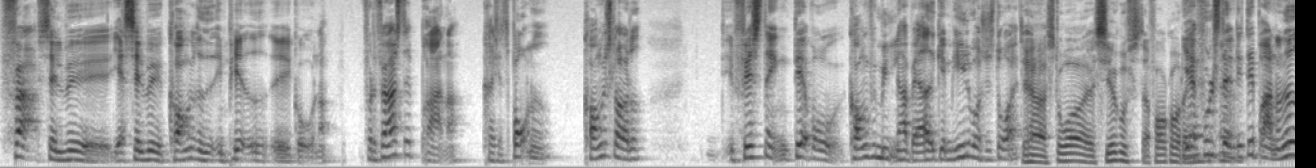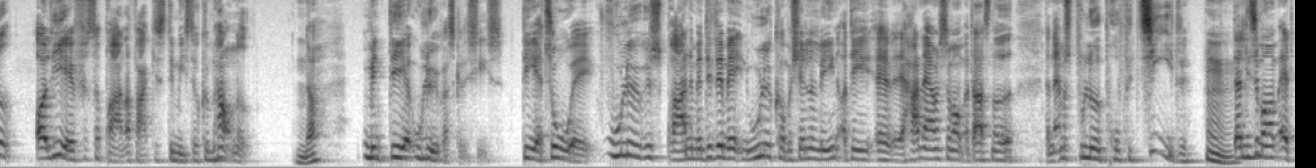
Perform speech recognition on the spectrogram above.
før selve, ja, selve kongeriget, imperiet øh, går under. For det første brænder Christiansborg ned, kongeslottet, fæstningen, der hvor kongefamilien har været igennem hele vores historie. Det her store øh, cirkus, der foregår der. Ja, fuldstændig. Ja. Det brænder ned, og lige efter så brænder faktisk det meste af København ned. Nå. Men det er ulykker, skal det siges. Det er to øh, ulykkesbrænde, men det der med en ulykke kommer sjældent alene, og det øh, har nærmest som om, at der er sådan noget, der er nærmest noget profeti i det. Hmm. Der er ligesom om, at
